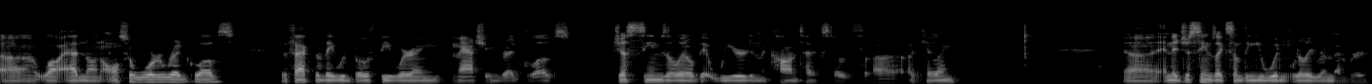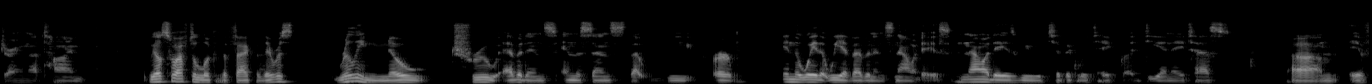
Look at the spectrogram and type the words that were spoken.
uh, while Adnan also wore red gloves. The fact that they would both be wearing matching red gloves just seems a little bit weird in the context of uh, a killing. Uh, and it just seems like something you wouldn't really remember during that time. We also have to look at the fact that there was really no true evidence in the sense that we or in the way that we have evidence nowadays. Nowadays, we would typically take a DNA test um, if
